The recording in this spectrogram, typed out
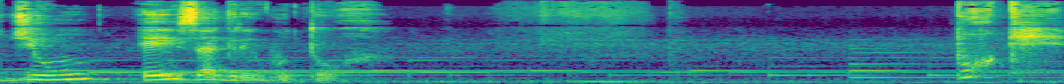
de um ex-agricultor. Por quê?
